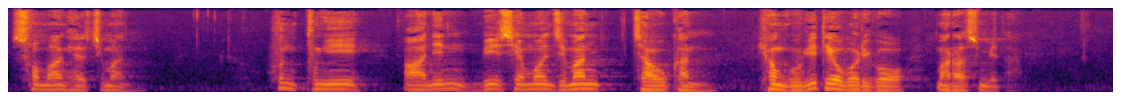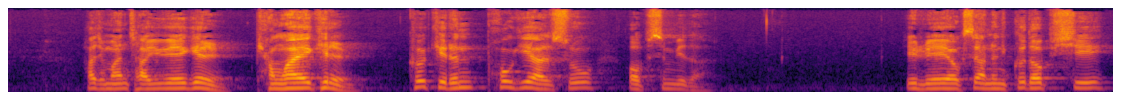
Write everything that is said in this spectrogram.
소망했지만 훈풍이 아닌 미세먼지만 자욱한 형국이 되어버리고 말았습니다. 하지만 자유의 길, 평화의 길, 그 길은 포기할 수 없습니다. 인류의 역사는 끝없이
